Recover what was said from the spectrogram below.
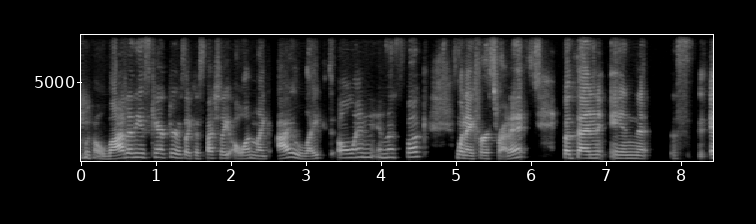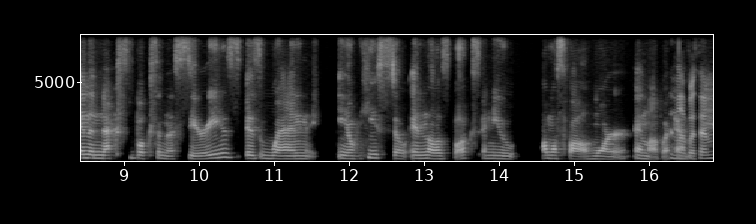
with a lot of these characters, like especially Owen, like I liked Owen in this book when I first read it. But then in in the next books in the series is when you know he's still in those books and you almost fall more in love with in him. love with him.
